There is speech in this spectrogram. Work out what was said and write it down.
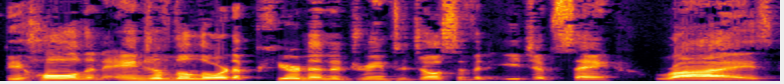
behold, an angel of the Lord appeared in a dream to Joseph in Egypt, saying, Rise,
